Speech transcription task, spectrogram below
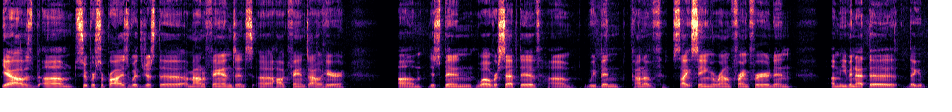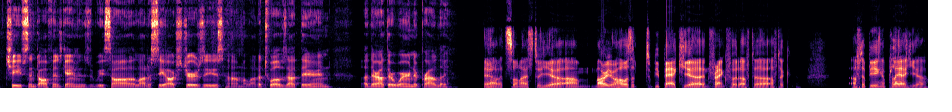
Yeah, I was um, super surprised with just the amount of fans and uh, Hawk fans out here. Um, it's been well receptive. Um, we've been kind of sightseeing around Frankfurt and um, even at the the Chiefs and Dolphins games, we saw a lot of Seahawks jerseys, um, a lot of 12s out there, and uh, they're out there wearing it proudly. Yeah, that's so nice to hear. Um, Mario, how is it to be back here in Frankfurt after after after being a player here?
